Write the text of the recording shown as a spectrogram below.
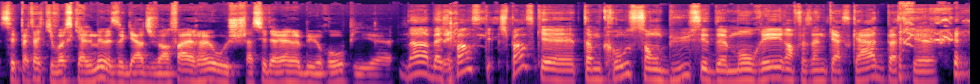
c'est peut-être qu'il va se calmer, mais dire, regarde, je vais en faire un où je suis assis derrière un bureau, puis... Euh, non, ben, je pense que, je pense que Tom Cruise, son but, c'est de mourir en faisant une cascade, parce que, tu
